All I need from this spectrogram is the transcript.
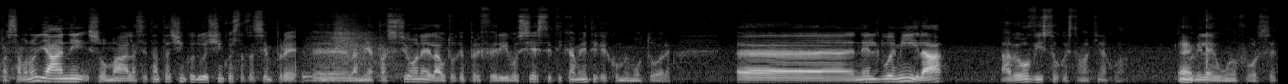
passavano gli anni, insomma la 75-25 è stata sempre eh, la mia passione, l'auto che preferivo sia esteticamente che come motore. Eh, nel 2000 avevo visto questa macchina qua, ecco. 2001 forse,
